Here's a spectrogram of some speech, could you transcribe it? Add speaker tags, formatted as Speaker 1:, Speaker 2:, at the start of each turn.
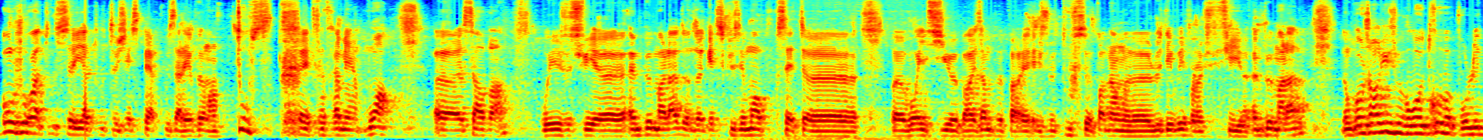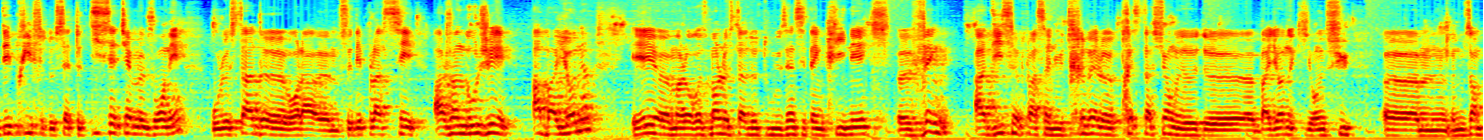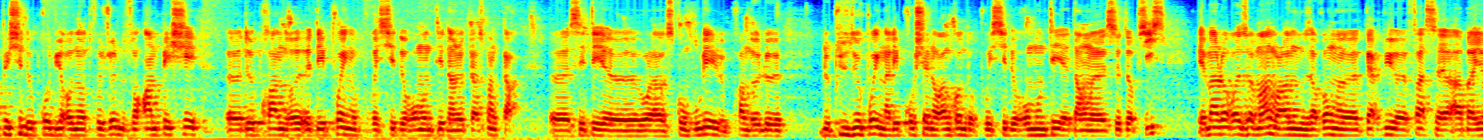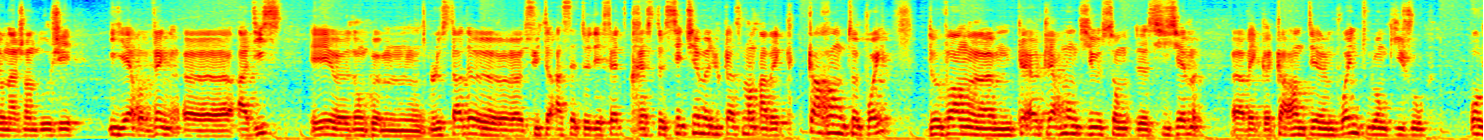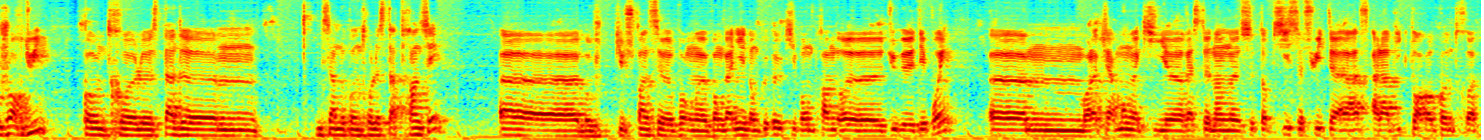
Speaker 1: Bonjour à tous et à toutes, j'espère que vous allez vraiment tous très très très bien. Moi, euh, ça va. Oui, je suis euh, un peu malade, donc excusez-moi pour cette... Euh, euh ici, par exemple, je tousse pendant le débrief, je suis un peu malade. Donc aujourd'hui, je vous retrouve pour le débrief de cette 17e journée, où le stade voilà, se déplaçait à Jean Daugé à Bayonne. Et malheureusement, le stade toulousain s'est incliné 20 à 10 face à une très belle prestation de Bayonne qui ont su euh, nous empêcher de produire notre jeu, nous ont empêché euh, de prendre des points pour essayer de remonter dans le classement car euh, c'était voilà, ce qu'on voulait, prendre le, le, plus de points dans les prochaines rencontres pour essayer de remonter dans ce top 6. Et malheureusement, voilà, nous avons perdu face à Bayonne à Jean Daugé hier 20 à 10. Et donc le stade, suite à cette défaite, reste 7 du classement avec 40 points, devant Clermont qui sont 6 avec 41 points. Toulon qui joue aujourd'hui contre le stade, euh, contre le stade français. Euh, qui je pense vont, vont, gagner, donc eux qui vont prendre euh, des points. voilà, Clermont qui reste dans ce top 6 suite à, la victoire contre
